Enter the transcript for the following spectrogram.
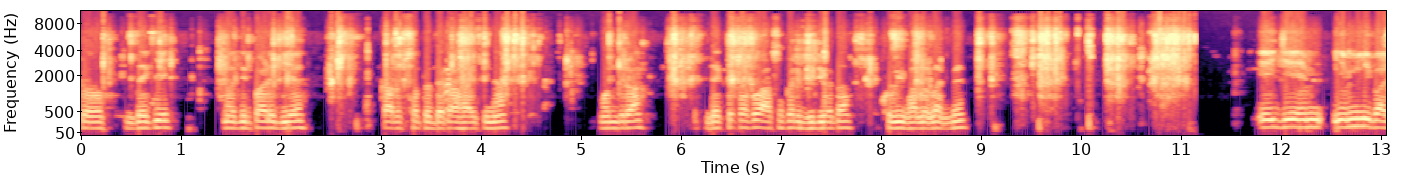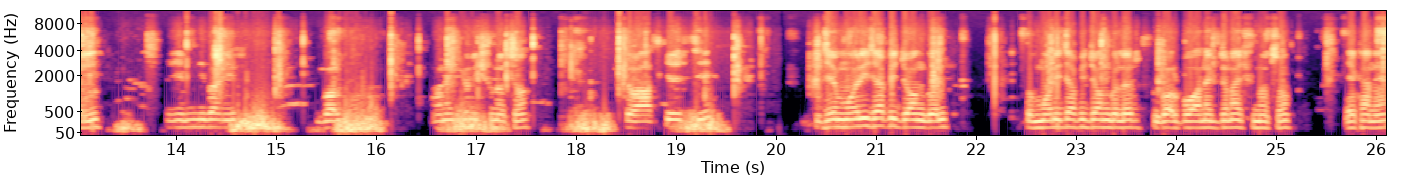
তো দেখি নদীর পাড়ে গিয়ে কারোর সাথে দেখা হয় কিনা? বন্ধুরা, দেখতে থাকো, আশা করি ভিডিওটা খুবই ভালো লাগবে। এই যে এম- এমনি বাড়ি এমনি বাড়ির গল্প অনেকজনই শুনেছ। তো আজকে এসেছি যে মরিঝাপি জঙ্গল, তো মরিঝাপি জঙ্গলের গল্প অনেকজনাই শুনেছ। এখানে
